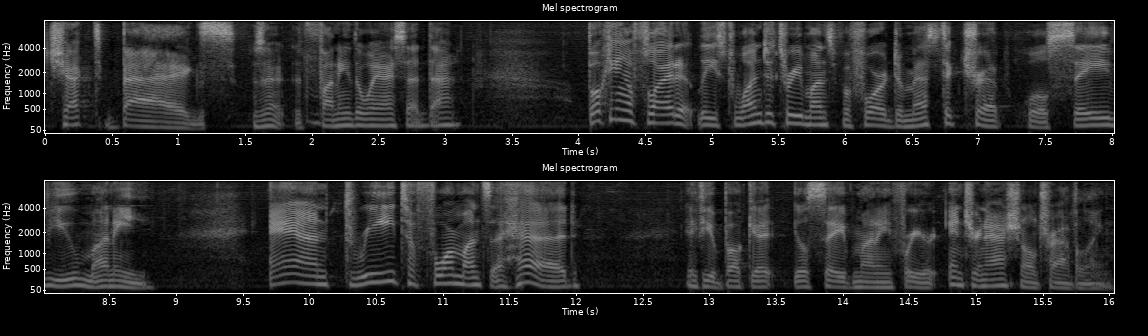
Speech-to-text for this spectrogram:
checked bags. Is it funny the way I said that? Booking a flight at least one to three months before a domestic trip will save you money. And three to four months ahead, if you book it, you'll save money for your international traveling.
